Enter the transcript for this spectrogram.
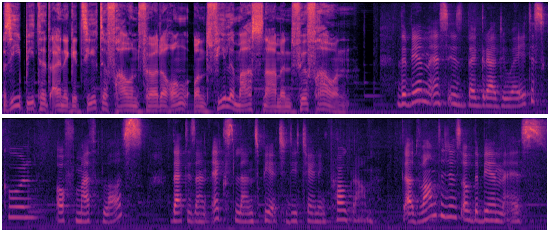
Sie bietet eine gezielte Frauenförderung und viele Maßnahmen für Frauen. The BMS is the graduate school of Math Plus. That is an excellent PhD training program. The advantages of the BMS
